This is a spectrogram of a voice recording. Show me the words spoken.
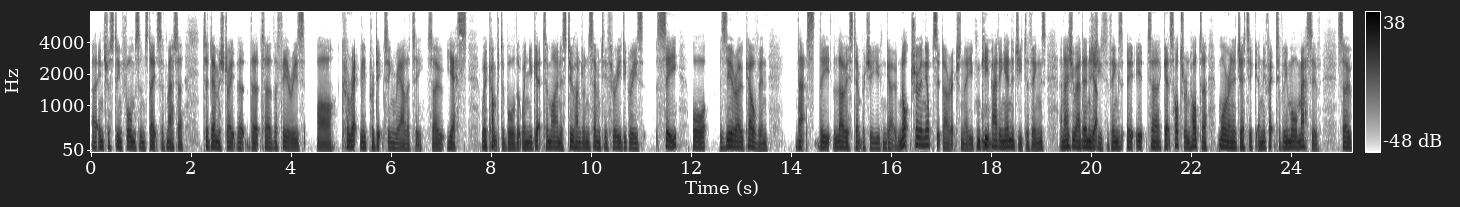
uh, interesting forms and states of matter to demonstrate that that uh, the theories are correctly predicting reality. So yes, we're comfortable that when you get to minus 273 degrees C or zero Kelvin, that's the lowest temperature you can go. Not true in the opposite direction, though. You can keep mm. adding energy to things, and as you add energy yep. to things, it, it uh, gets hotter and hotter, more energetic, and effectively more massive. So,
